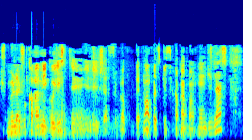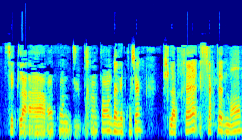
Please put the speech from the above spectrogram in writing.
je me la joue quand même égoïste et j'assume complètement parce que c'est quand même mon business. C'est que la rencontre du printemps de l'année prochaine, je la ferai certainement.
